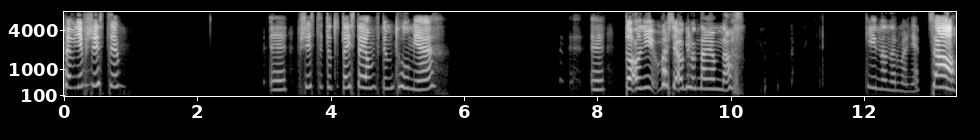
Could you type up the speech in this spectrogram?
pewnie wszyscy, y, wszyscy to tutaj stoją w tym tłumie, y, to oni właśnie oglądają nas. Kino normalnie. Co?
